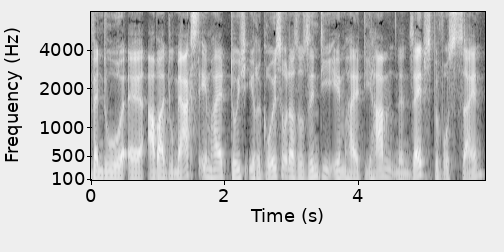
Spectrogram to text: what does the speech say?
wenn du, äh, aber du merkst eben halt durch ihre Größe oder so, sind die eben halt, die haben ein Selbstbewusstsein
